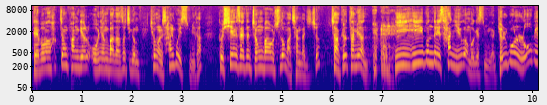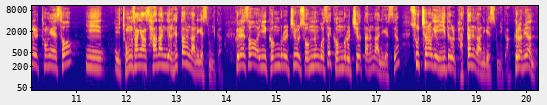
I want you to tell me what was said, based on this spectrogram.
대법원 확정 판결 5년 받아서 지금 형을 살고 있습니다. 그리고 시행사였던 정바울 씨도 마찬가지죠. 자, 그렇다면 이 이분들이 산 이유가 뭐겠습니까? 결국은 로비를 통해서 이, 이 종상향 4단계를 했다는 거 아니겠습니까? 그래서 이 건물을 지을 수 없는 곳에 건물을 지었다는 거 아니겠어요? 수천억의 이득을 봤다는 거 아니겠습니까? 그러면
